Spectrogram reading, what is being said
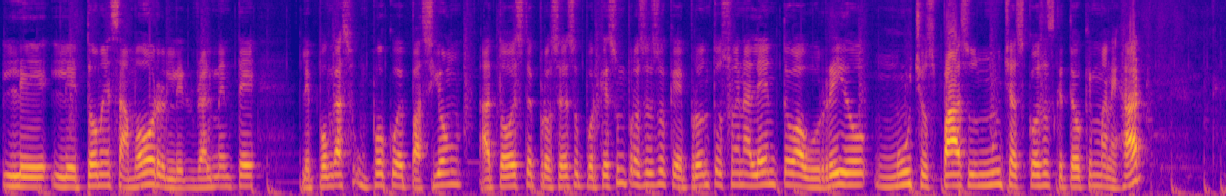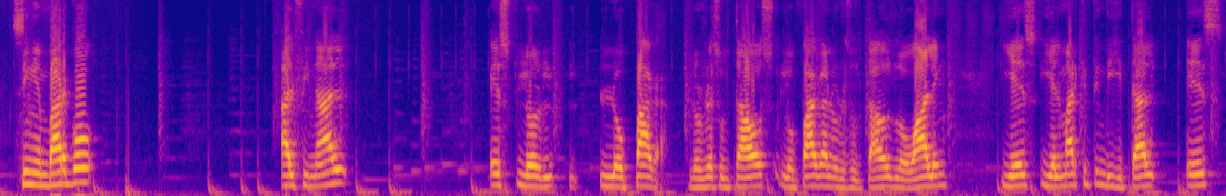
le, tomes amor, le, realmente le pongas un poco de pasión a todo este proceso, porque es un proceso que de pronto suena lento, aburrido, muchos pasos, muchas cosas que tengo que manejar. Sin embargo, al final es lo, lo paga, los resultados lo pagan, los resultados lo valen. Y, es, y el marketing digital es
